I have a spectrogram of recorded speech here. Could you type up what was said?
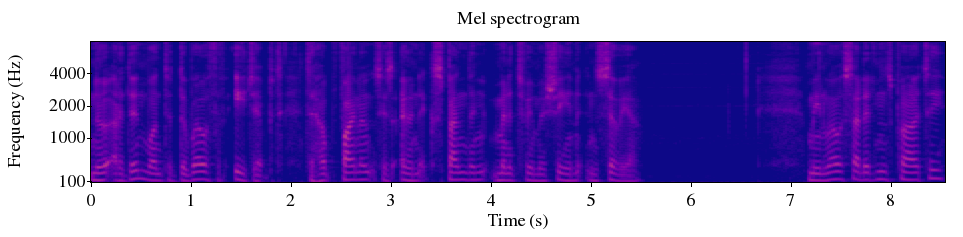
Nur al-Din wanted the wealth of Egypt to help finance his own expanding military machine in Syria. Meanwhile, Saladin's priority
